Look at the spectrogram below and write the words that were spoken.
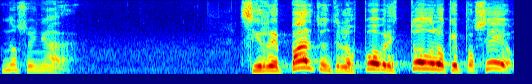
no soy nada. Si reparto entre los pobres todo lo que poseo,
